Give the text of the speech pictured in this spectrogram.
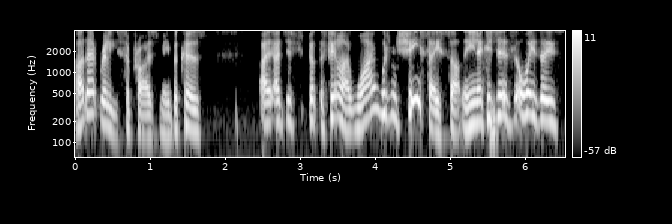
Uh, that really surprised me because I, I just got the feeling like, why wouldn't she say something? You know, because there's always these.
